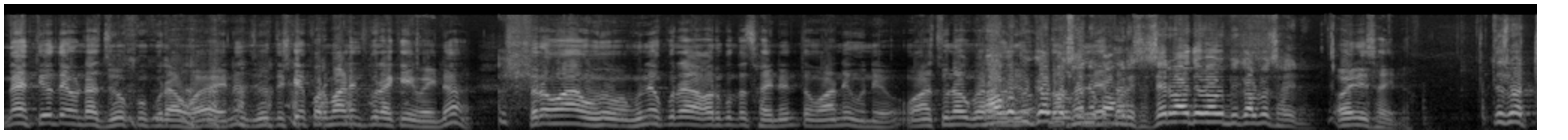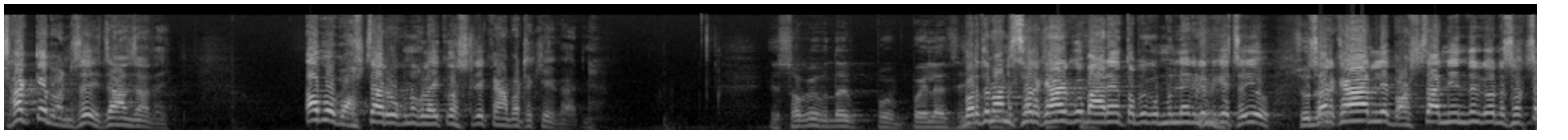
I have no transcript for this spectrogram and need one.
न त्यो त एउटा जोकको कुरा भयो होइन? ज्योतिषकै प्रमाणित कुरा केही होइन। तर उहाँ हुने कुरा अर्को त छैन नि त उहाँ नै हुने हो। उहाँ चुनाव हो, विकल्प छैन। कङ्ग्रेस विकल्प छैन। अहिले छैन। त्यसमा ठ्याक्कै भन्छ है जहाँ जाँदै। अब भ्रष्टा रोक्नको लागि कसले कहाँबाट के गर्ने? सबैभन्दा पहिला चाहिँ वर्तमान सरकारको बारेमा तपाईँको मूल्याङ्कन के छ? यो सरकारले भ्रष्टा नियन्त्रण गर्न सक्छ?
